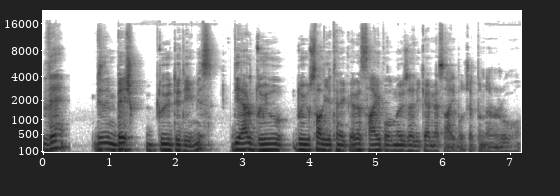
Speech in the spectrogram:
ve bizim beş duyu dediğimiz diğer duyu, duyusal yeteneklere sahip olma özelliklerine sahip olacak bunların ruhu.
